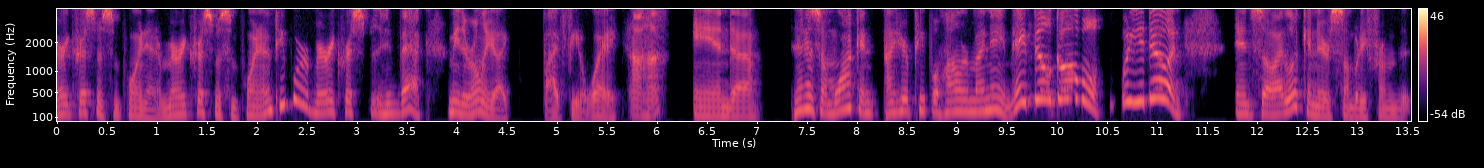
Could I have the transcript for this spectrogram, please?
Merry Christmas and point at them, Merry Christmas and point at. And people were Merry Christmas back. I mean, they're only like five feet away. Uh-huh. And uh, then as I'm walking, I hear people hollering my name. Hey, Bill Goebel, what are you doing? And so I look and there's somebody from the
